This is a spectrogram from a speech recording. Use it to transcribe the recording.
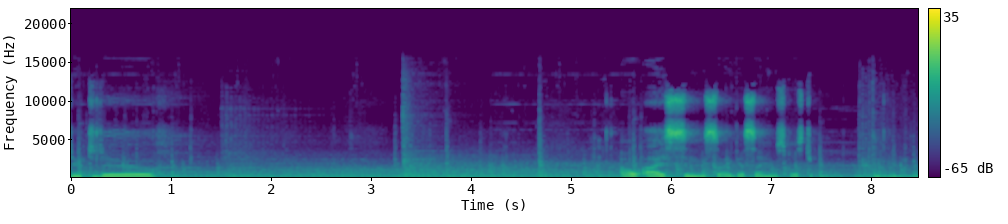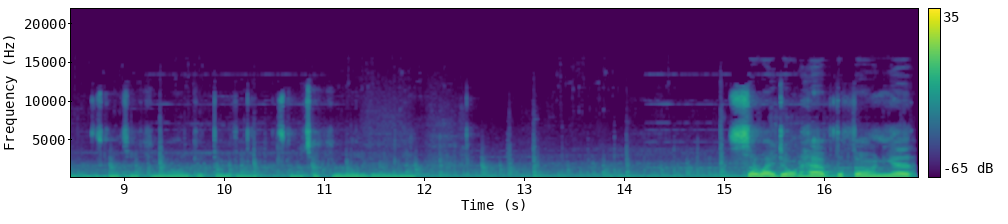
Do do do. Oh, I see. So I guess I am supposed to. It's gonna take you a while to get through that. It's gonna take you a while to get over there. So I don't have the phone yet?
